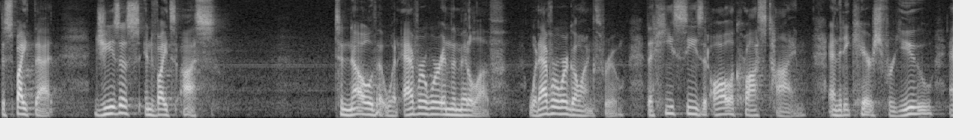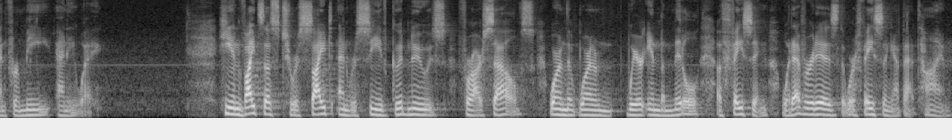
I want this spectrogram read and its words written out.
Despite that, Jesus invites us to know that whatever we're in the middle of, whatever we're going through, that He sees it all across time and that He cares for you and for me anyway. He invites us to recite and receive good news for ourselves. We're in, the, we're, in, we're in the middle of facing whatever it is that we're facing at that time,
